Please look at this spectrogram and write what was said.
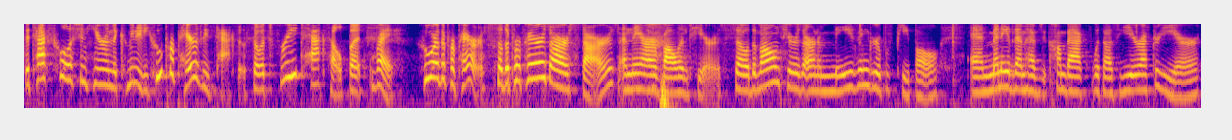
the Tax Coalition here in the community, who prepares these taxes? So it's free tax help, but Right. who are the preparers? So the preparers are our stars, and they are volunteers. So the volunteers are an amazing group of people, and many of them have come back with us year after year.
